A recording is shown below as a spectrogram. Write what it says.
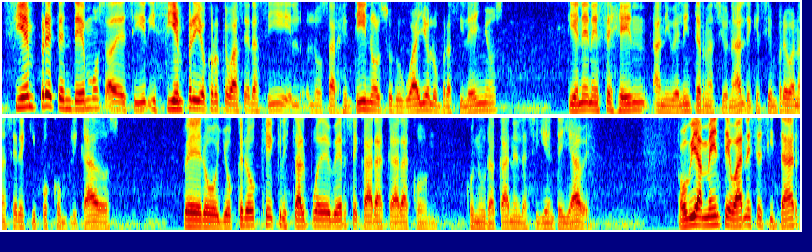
Siempre tendemos a decir, y siempre yo creo que va a ser así, los argentinos, los uruguayos, los brasileños tienen ese gen a nivel internacional de que siempre van a ser equipos complicados. Pero yo creo que Cristal puede verse cara a cara con, con Huracán en la siguiente llave. Obviamente va a necesitar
